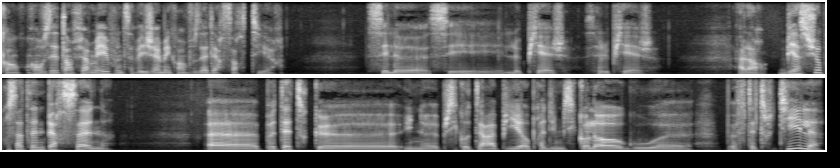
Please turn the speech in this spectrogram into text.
quand, vous êtes enfermé, vous ne savez jamais quand vous allez ressortir. C'est le, piège. C'est le piège. Alors, bien sûr, pour certaines personnes, euh, peut-être qu'une psychothérapie auprès d'une psychologue ou euh, peuvent être utiles.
